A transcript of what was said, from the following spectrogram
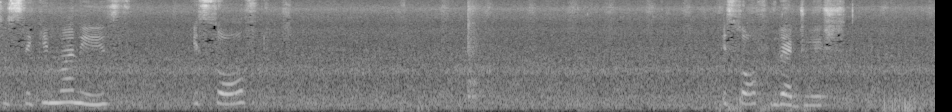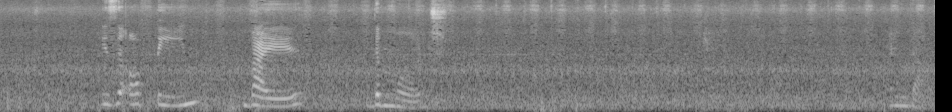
So second one is a soft a soft graduation is obtained by the merge and dark.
